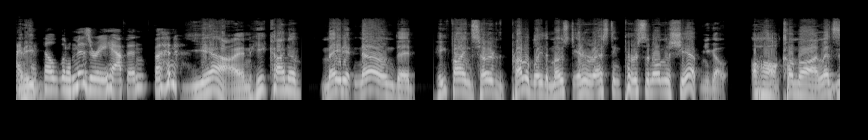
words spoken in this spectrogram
I, and he, I felt a little misery happen, but yeah. And he kind of made it known that he finds her probably the most interesting person on the ship. And you go, oh, come on. Let's,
